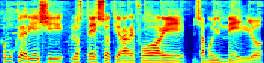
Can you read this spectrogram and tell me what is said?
comunque riesci lo stesso a tirare fuori diciamo, il meglio.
